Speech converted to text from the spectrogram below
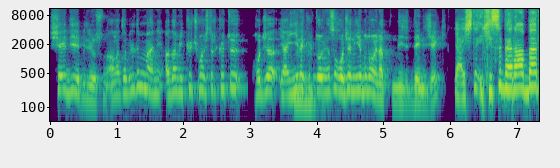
şey diyebiliyorsun. Anlatabildim mi? Hani adam 2-3 maçtır kötü hoca yani yine Hmm. kötü oynasa hoca niye bunu oynattın diye deneyecek. Ya işte ikisi beraber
